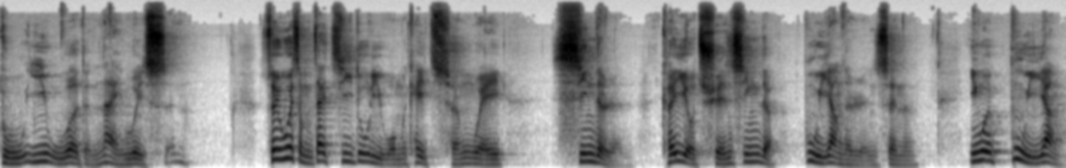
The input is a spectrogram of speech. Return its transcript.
独一无二的那一位神。所以为什么在基督里我们可以成为新的人？可以有全新的、不一样的人生呢？因为不一样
